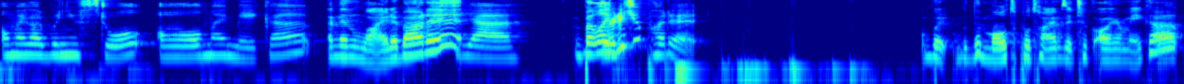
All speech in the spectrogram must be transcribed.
Oh my god, when you stole all my makeup. and then lied about it. Yeah. But, like, Where did you put it? but the multiple times I took all your makeup.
